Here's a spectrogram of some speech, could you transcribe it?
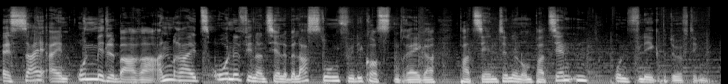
Es sei ein unmittelbarer Anreiz ohne finanzielle Belastung für die Kostenträger, Patientinnen und Patienten und Pflegebedürftigen.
